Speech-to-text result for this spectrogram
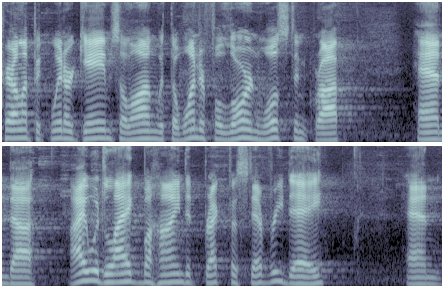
Paralympic Winter Games along with the wonderful Lauren Woolstencroft. And uh, I would lag behind at breakfast every day and,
